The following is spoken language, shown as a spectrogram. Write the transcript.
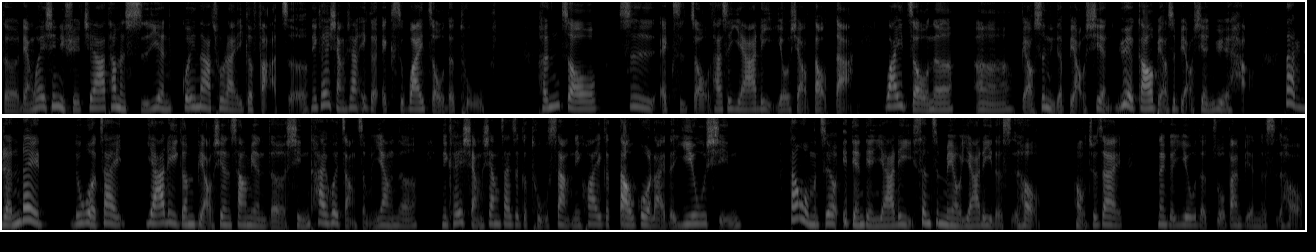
的两位心理学家，他们实验归纳出来一个法则。你可以想象一个 x y 轴的图，横轴是 x 轴，它是压力由小到大；y 轴呢，呃，表示你的表现越高，表示表现越好。那人类如果在压力跟表现上面的形态会长怎么样呢？你可以想象在这个图上，你画一个倒过来的 U 型。当我们只有一点点压力，甚至没有压力的时候，哦，就在那个 U 的左半边的时候。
